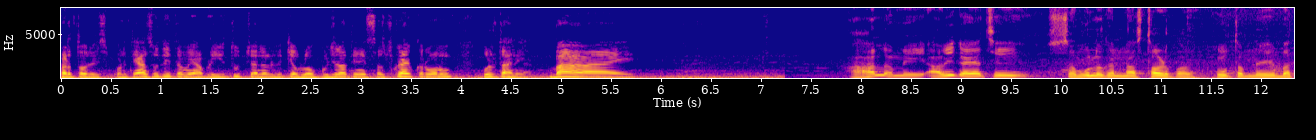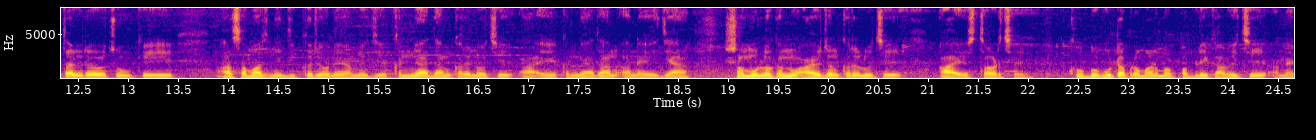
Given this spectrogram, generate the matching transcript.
કરતો રહીશ. પણ ત્યાં સુધી તમે આપણી યુટ્યુબ ચેનલ વિકે બ્લોગ ગુજરાતીને સબસ્ક્રાઈબ કરવાનું ભૂલતા નહીં. બાય હાલ અમે આવી ગયા છે સમૂહ લગ્નના સ્થળ પર. હું તમને બતાવી રહ્યો છું કે આ સમાજની દીકરીઓને અમે જે કન્યાદાન કરેલો છે, આ એ કન્યાદાન અને જ્યાં સમૂહ લગ્નનું આયોજન કરેલું છે આ એ સ્થળ છે. ખૂબ મોટા પ્રમાણમાં પબ્લિક આવી છે અને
